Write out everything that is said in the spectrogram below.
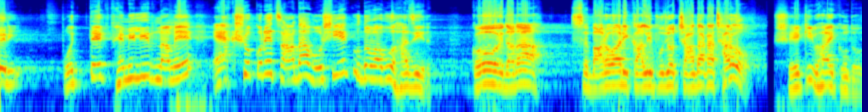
দেরি। প্রত্যেক ফ্যামিলির নামে একশো করে চাঁদা বসিয়ে কুদোবাবু হাজির। কই দাদা, সে বারোয়ারি কালী পুজোর চাঁদাটা ছাড়ো। সে কি ভাই কুঁদো?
